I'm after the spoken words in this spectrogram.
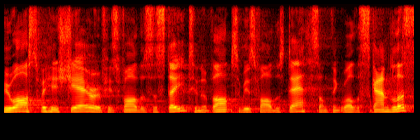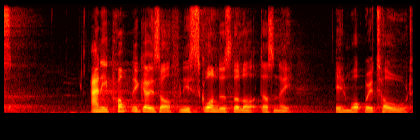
who asked for his share of his father's estate in advance of his father's death, something rather scandalous. And he promptly goes off and he squanders the lot, doesn't he, in what we're told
